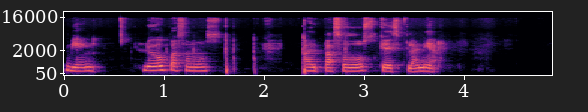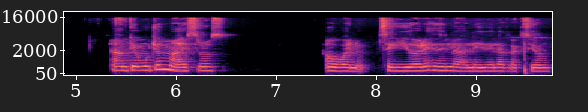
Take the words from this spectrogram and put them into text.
Bien, luego pasamos al paso 2, que es planear. Aunque muchos maestros, o bueno, seguidores de la ley de la atracción,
